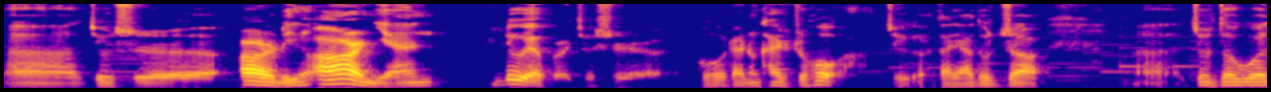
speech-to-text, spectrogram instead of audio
呃，就是二零二二年六月份，就是俄乌战争开始之后啊，这个大家都知道。呃，就是德国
